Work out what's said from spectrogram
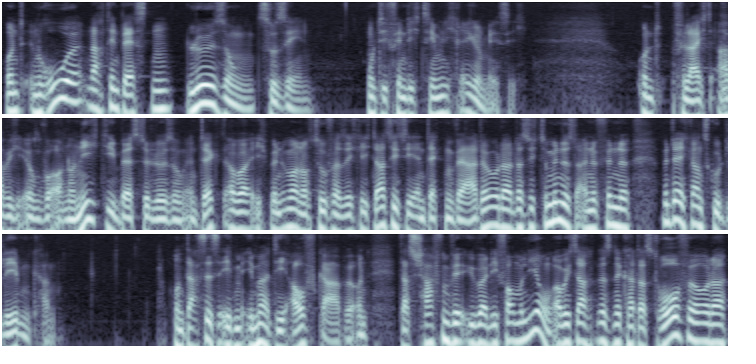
und in Ruhe nach den besten Lösungen zu sehen. Und die finde ich ziemlich regelmäßig. Und vielleicht habe ich irgendwo auch noch nicht die beste Lösung entdeckt, aber ich bin immer noch zuversichtlich, dass ich sie entdecken werde oder dass ich zumindest eine finde, mit der ich ganz gut leben kann. Und das ist eben immer die Aufgabe. Und das schaffen wir über die Formulierung. Ob ich sage, das ist eine Katastrophe oder,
